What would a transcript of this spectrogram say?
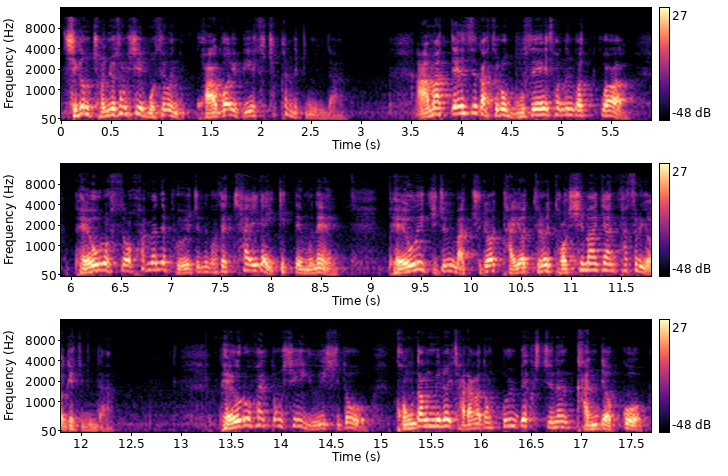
지금 전효성 씨의 모습은 과거에 비해 수척한 느낌입니다. 아마 댄스 가수로 무대에 서는 것과 배우로서 화면에 보여지는 것의 차이가 있기 때문에 배우의 기준을 맞추려 다이어트를 더 심하게 한 탓으로 여겨집니다. 배우로 활동 시 유희 씨도 건강미를 자랑하던 꿀백 씨는 간대없고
